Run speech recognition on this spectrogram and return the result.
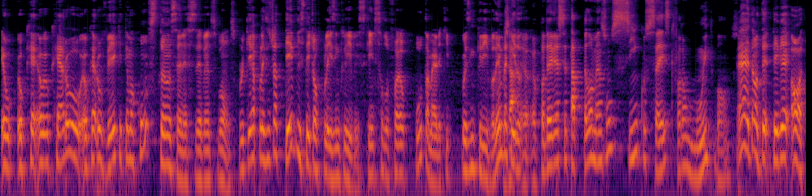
eu, eu, que, eu, quero, eu quero ver que tem uma constância nesses eventos bons. Porque a PlayStation já teve State of Plays incríveis. Que a gente falou, foi puta merda, que coisa incrível. Lembra já, que. Eu, eu, poderia citar pelo menos uns 5, 6 que foram muito bons. É, então, teve. Ó,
